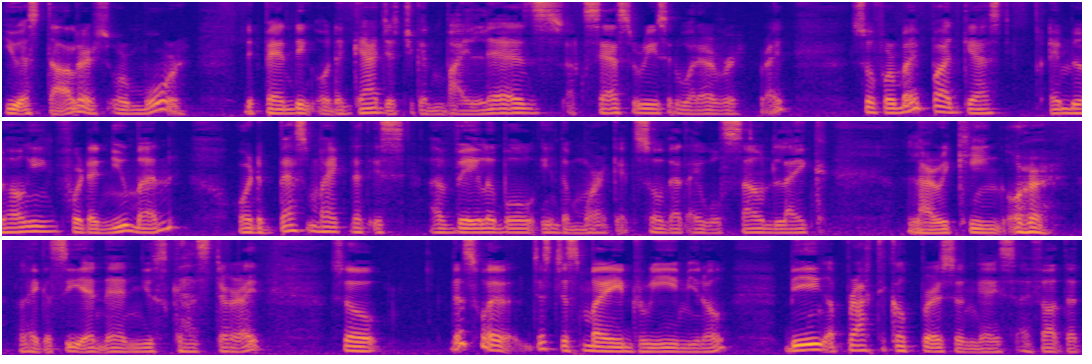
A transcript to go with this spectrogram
US dollars or more depending on the gadgets you can buy lens accessories and whatever right so for my podcast, I'm longing for the Neumann or the best mic that is available in the market so that I will sound like Larry King or like a CNN newscaster, right? So that's why just just my dream, you know. Being a practical person, guys, I thought that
